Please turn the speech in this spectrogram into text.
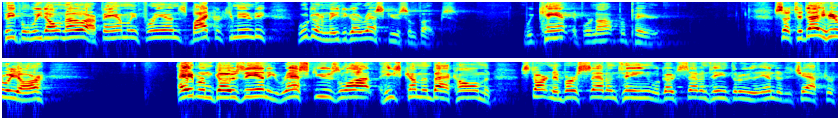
People we don't know, our family, friends, biker community, we're going to need to go rescue some folks. We can't if we're not prepared. So today, here we are. Abram goes in, he rescues Lot, he's coming back home, and starting in verse 17, we'll go 17 through the end of the chapter.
